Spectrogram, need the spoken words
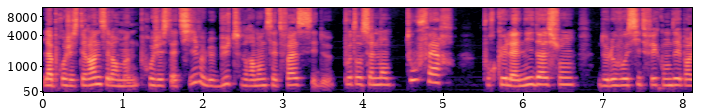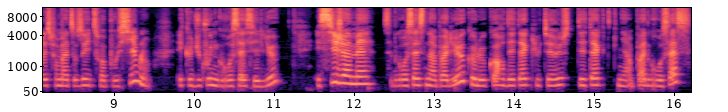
La progestérone, c'est l'hormone progestative. Le but vraiment de cette phase, c'est de potentiellement tout faire pour que la nidation de l'ovocyte fécondé par les spermatozoïdes soit possible et que du coup une grossesse ait lieu. Et si jamais cette grossesse n'a pas lieu, que le corps détecte, l'utérus détecte qu'il n'y a pas de grossesse,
